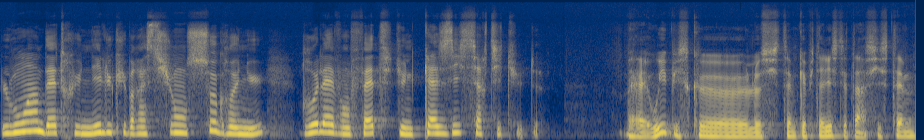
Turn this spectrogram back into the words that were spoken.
loin d'être une élucubration saugrenue, relève en fait d'une quasi-certitude. Ben oui, puisque le système capitaliste est un système,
